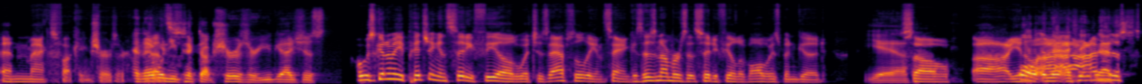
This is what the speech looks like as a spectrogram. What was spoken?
and Max fucking Scherzer. And then That's, when you picked up Scherzer, you guys just who's going to be pitching in Citi Field, which is absolutely insane because his numbers at Citi Field have always been good. Yeah. So uh, you well, know, I, I, think I'm that's just,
